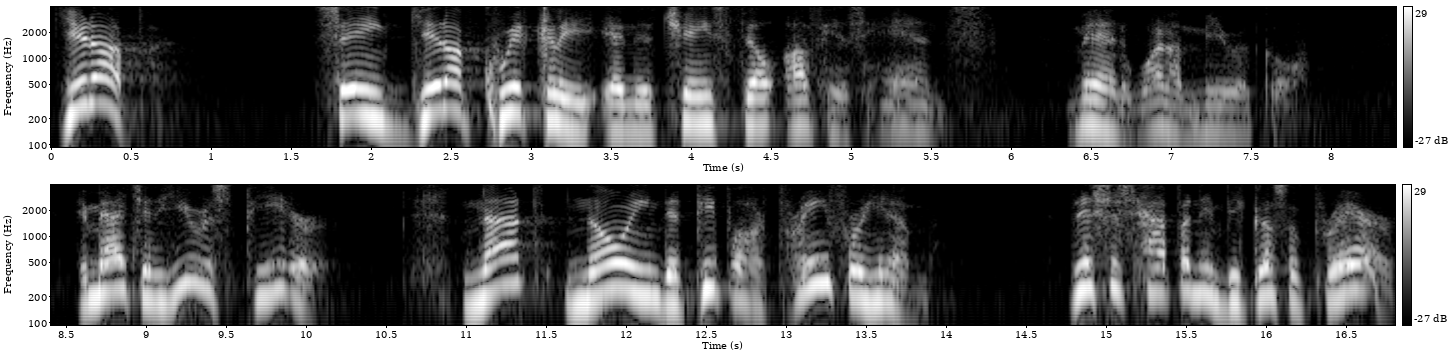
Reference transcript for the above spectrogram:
Get up saying, Get up quickly. And the chains fell off his hands. Man, what a miracle. Imagine here is Peter, not knowing that people are praying for him. This is happening because of prayer.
